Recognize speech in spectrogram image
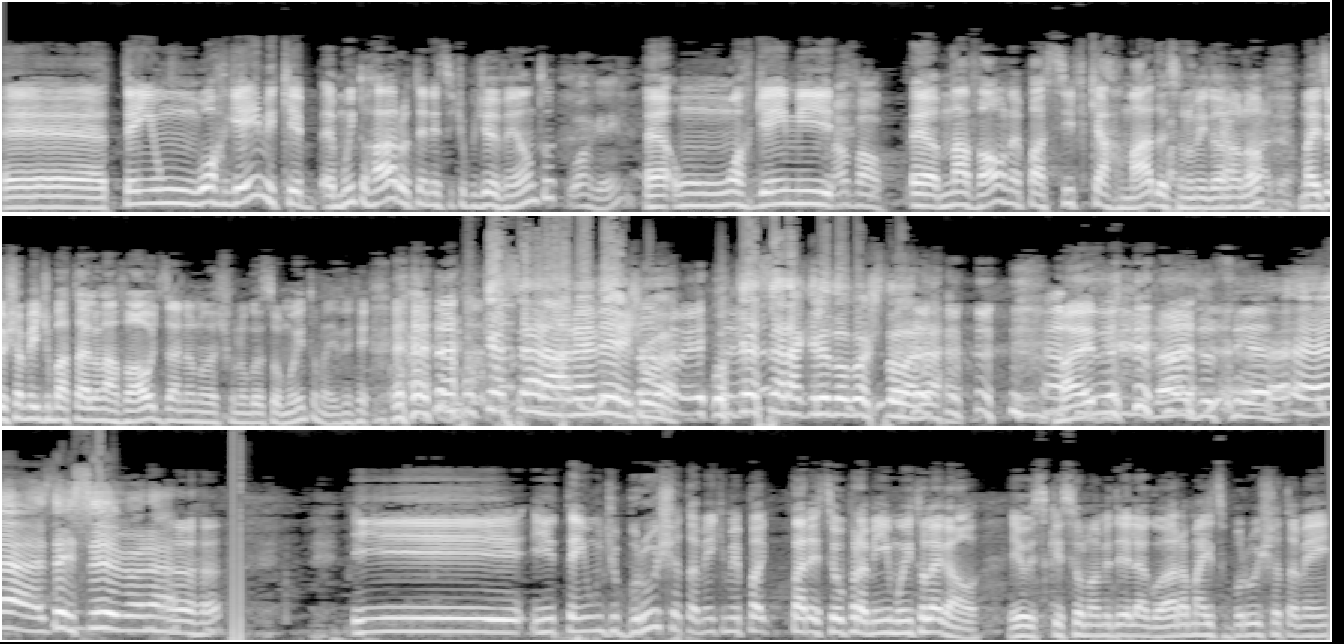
É, tem um wargame que é muito raro ter nesse tipo de evento. Wargame? É um wargame Naval. é, naval, né? Pacific Armada, se eu não me engano, não. Armada. Mas eu chamei de Batalha Naval, o designer não, acho que não gostou muito, mas enfim. Por que será, não é mesmo? Por que será que ele não gostou, né? mas... Verdade, assim, é. É, é sensível, né? Aham. E, e tem um de bruxa também que me pa- pareceu pra mim muito legal. Eu esqueci o nome dele agora, mas bruxa também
